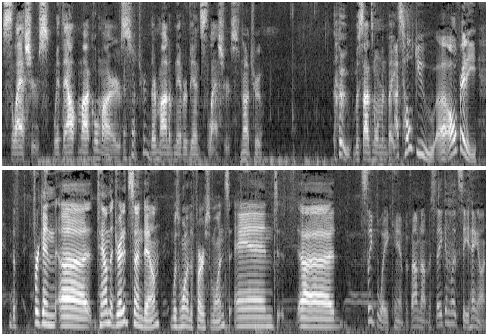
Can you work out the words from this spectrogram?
slashers. Without Michael Myers, That's not true. there might have never been slashers. Not true. Who besides Norman Bates? I told you uh, already. The freaking uh, town that dreaded sundown was one of the first ones, and uh, sleepaway camp, if I'm not mistaken. Let's see. Hang on.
